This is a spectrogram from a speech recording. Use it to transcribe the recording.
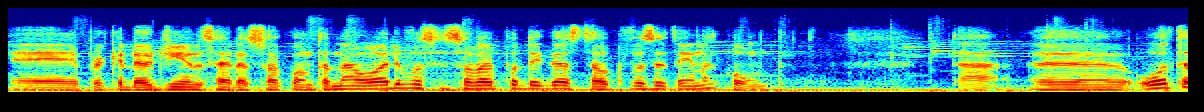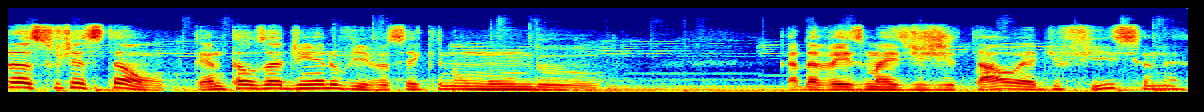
é, porque daí o dinheiro sai da sua conta na hora e você só vai poder gastar o que você tem na conta. Tá? Uh, outra sugestão, tenta usar dinheiro vivo. Eu sei que num mundo cada vez mais digital é difícil, né?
